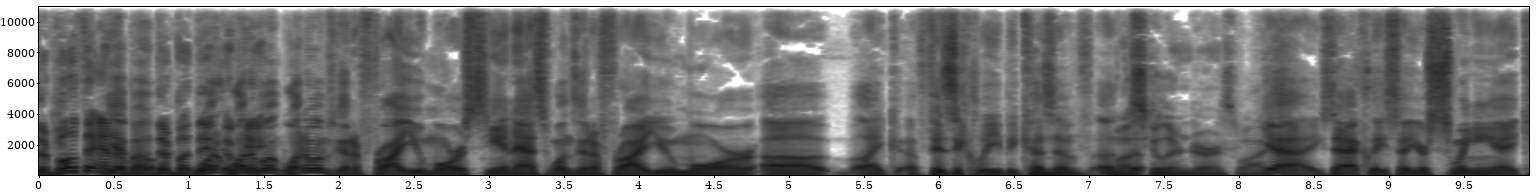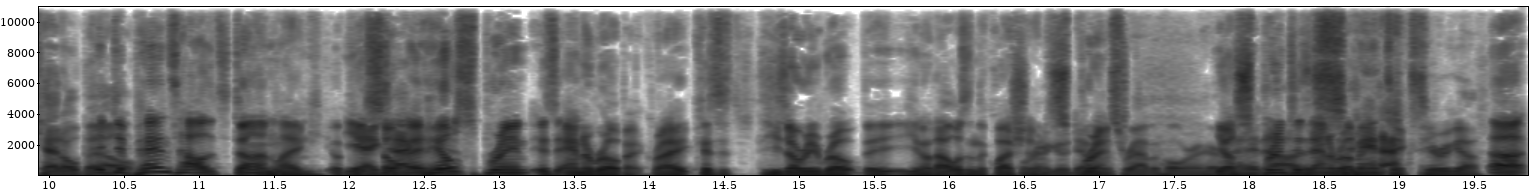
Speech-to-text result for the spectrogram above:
They're both anaer- yeah, but, they're, but they, one, one of them, one of them's going to fry you more CNS. One's going to fry you more uh, like uh, physically because of uh, the- muscular endurance wise. yeah, exactly. So you're swinging a kettlebell. It depends how it's done. Like, okay. Yeah, so a hill sprint is anaerobic, right? Because he's already wrote the, you know, that was in the question. We're going to go sprint. down this rabbit hole right here. Yo, I sprint is this anaerobic. semantics. Here we go. Uh,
